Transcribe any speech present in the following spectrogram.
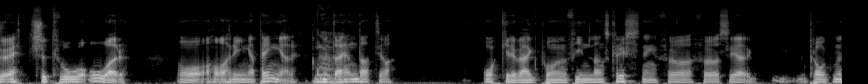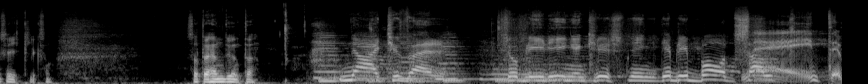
21-22 år och har inga pengar. Det kommer Nej. inte att hända att jag åker iväg på en Finlandskryssning för, för att se progmusik liksom. Så att det händer ju inte. Nej, tyvärr. Så blir det ingen kryssning. Det blir badsalt. Nej, inte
